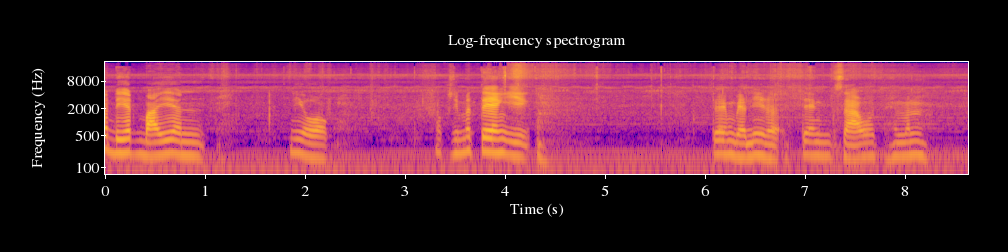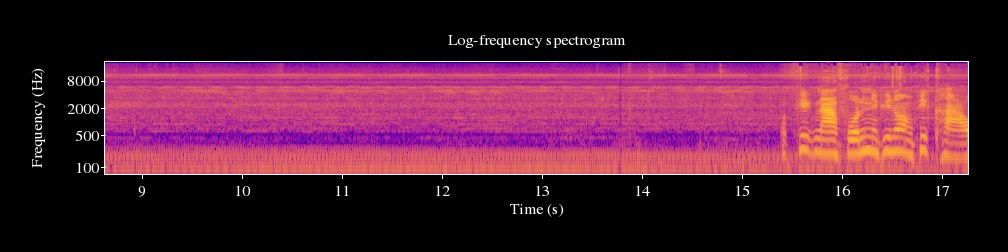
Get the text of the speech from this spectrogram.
มาเด็ดใบอันนี่ออกเฮาก็สิมาแตงอีก แตงแบบนี้แหละแตงสาวให้มัน บักพริกนาฝนนี่พี่น้องพริกขาว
